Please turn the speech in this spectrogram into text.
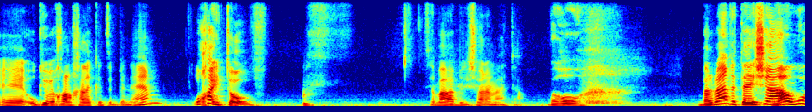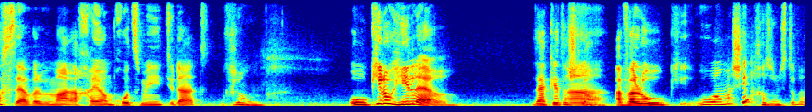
אה, הוא כביכול מחלק את זה ביניהם, הוא חי טוב. סבבה? בלשון המעטה. ברור. ב-2009, מה הוא עושה אבל במהלך היום, חוץ מ... את יודעת. כלום. הוא כאילו הילר. זה הקטע אה. שלו. אבל הוא, הוא המשיח, אז הוא מסתובב.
